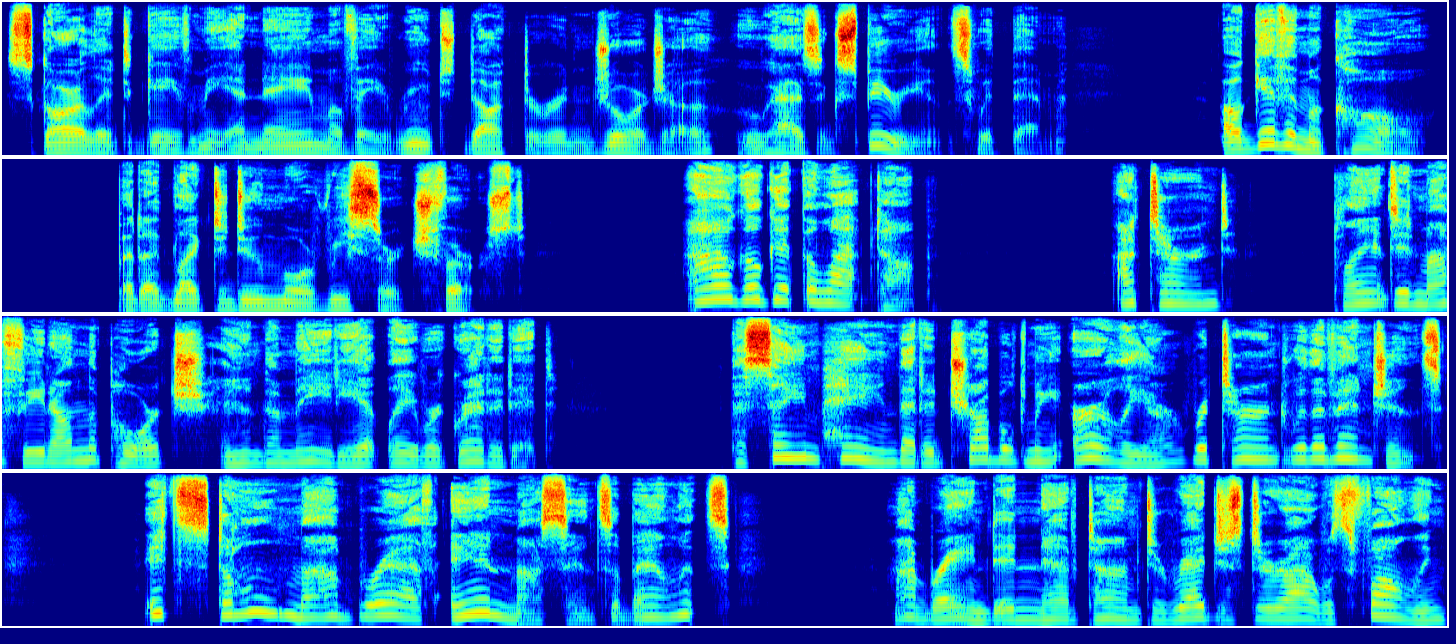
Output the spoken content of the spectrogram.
Scarlett gave me a name of a root doctor in Georgia who has experience with them. I'll give him a call, but I'd like to do more research first. I'll go get the laptop. I turned, planted my feet on the porch, and immediately regretted it. The same pain that had troubled me earlier returned with a vengeance. It stole my breath and my sense of balance. My brain didn't have time to register I was falling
